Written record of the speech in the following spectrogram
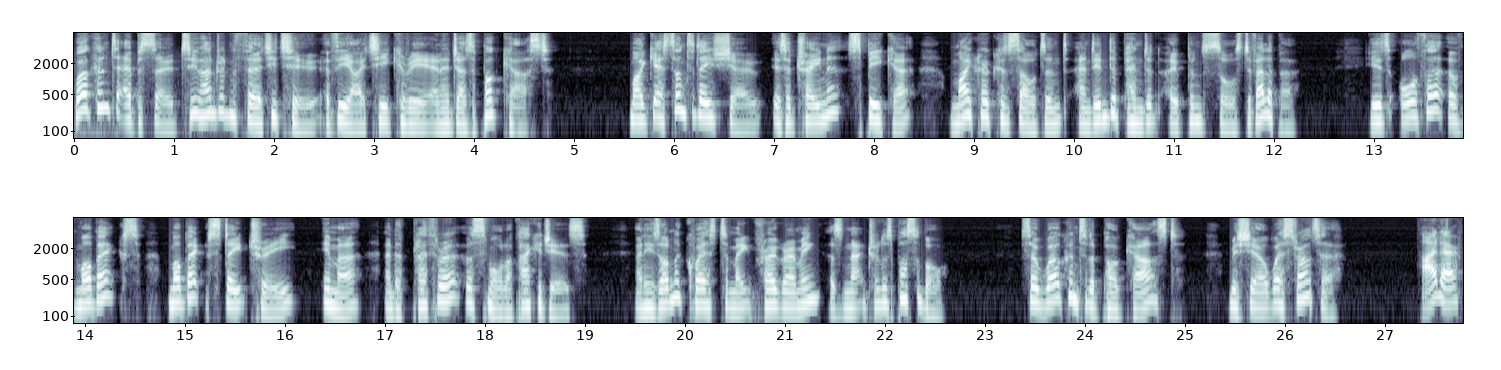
Welcome to episode 232 of the IT Career Energizer podcast. My guest on today's show is a trainer, speaker, micro consultant, and independent open source developer. He is author of MobX, MobX State Tree, Immer, and a plethora of smaller packages, and he's on a quest to make programming as natural as possible. So, welcome to the podcast, Michel Weststrate. Hi there.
